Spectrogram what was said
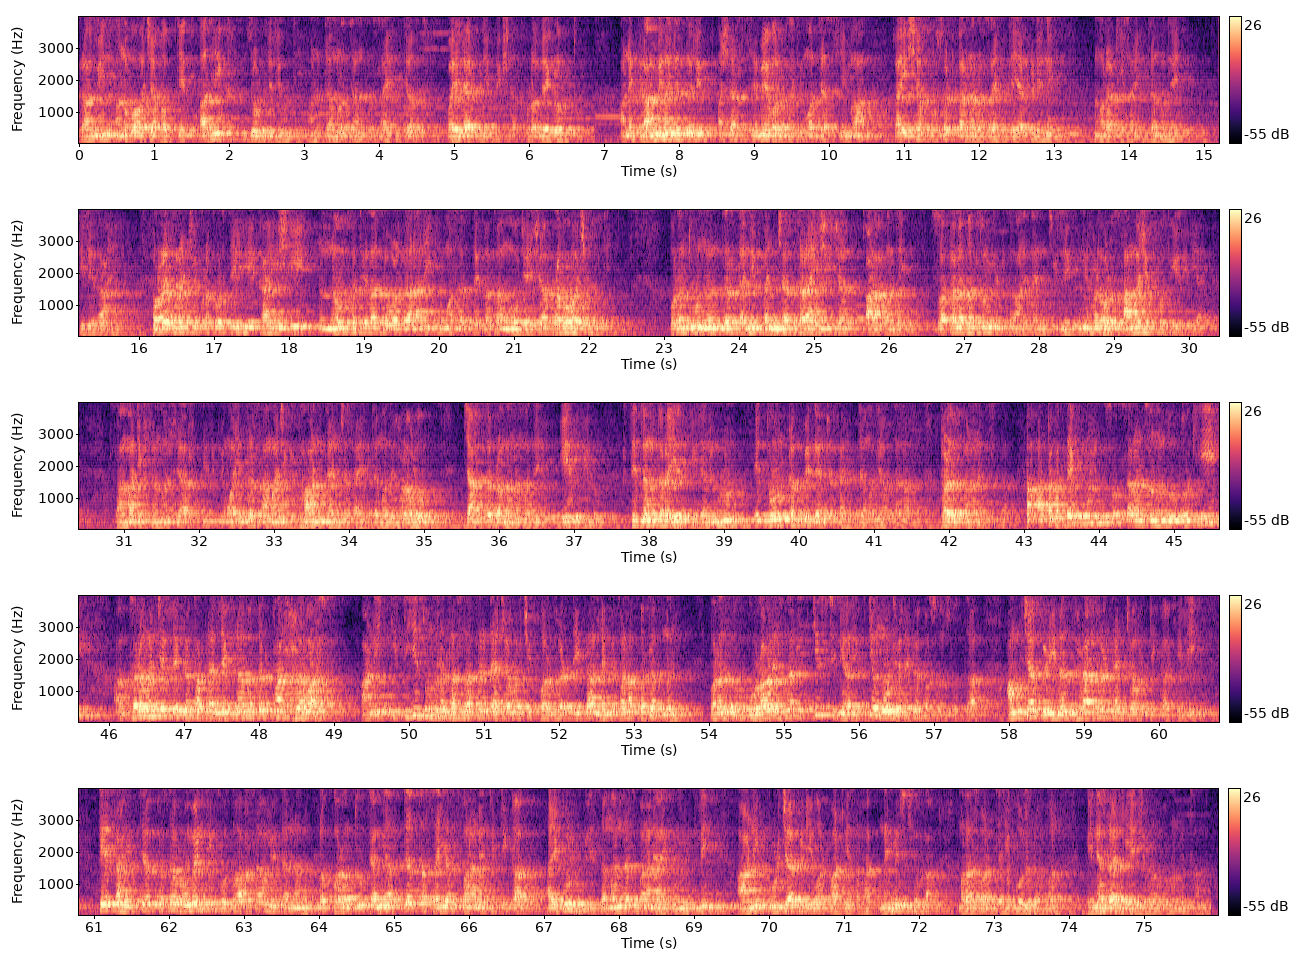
ग्रामीण अनुभवाच्या बाबतीत अधिक जोडलेली होती. आणि त्यामुळं त्यांचं साहित्य पहिल्या पिढीपेक्षा थोडं वेगळं होतं. आणि ग्रामीण आणि दलित अशा सीमेवरचं किंवा त्या सीमा काहीशा पुसट करणारं साहित्य या पिढीने मराठी साहित्यामध्ये दिलेलं आहे. बोराळे सरांची प्रकृती ही काहीशी नवकथेला जवळ जाणारी किंवा सत्यकथा मौजेच्या प्रभावाची होती. परंतु नंतर त्यांनी पंच्याहत्तर ऐंशीच्या काळामध्ये स्वतःला बदलून घेतलं आणि त्यांची लेखणी हळूहळू सामाजिक होत गेलेली आहे. सामाजिक समस्या असतील किंवा इतर सामाजिक भान त्यांच्या साहित्यामध्ये हळूहळू जास्त प्रमाणामध्ये येत गेलो. स्थितंतर येत गेली. आणि म्हणून हे दोन टप्पे त्यांच्या साहित्यामध्ये आपल्याला ठळकपणाने दिसतात. आता फक्त एक गुण सरांचा नोंद होतो की खरं म्हणजे लेखक आपल्या लेखनाबद्दल फार हळवा असतो. आणि कितीही तू म्हणत असला तर त्याच्यावरची परखड टीका लेखकाला पचत नाही. परंतु बोराडे सर इतके सिनियर इतके मोठे लेखक असून सुद्धा आमच्या पिढीनं धडाधड त्यांच्यावर टीका केली. ते साहित्य कसं रोमॅन्टिक होतं असं आम्ही त्यांना म्हटलं परंतु त्यांनी अत्यंत संयतपणाने ती टीका ऐकून घेतली समंजसपणाने ऐकून घेतली आणि पुढच्या पिढीवर पाठीचा हात नेहमीच ठेवला. मला असं वाटतं ही गोष्ट आपण घेण्यासारखी आहे एवढं बोलून मी थांबतो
